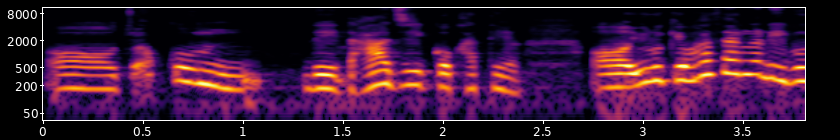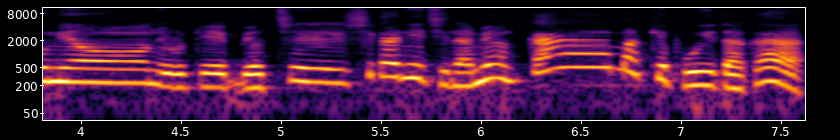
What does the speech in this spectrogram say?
어, 조금, 네, 나아질 것 같아요. 어, 이렇게 화상을 입으면, 이렇게 며칠 시간이 지나면 까맣게 보이다가,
